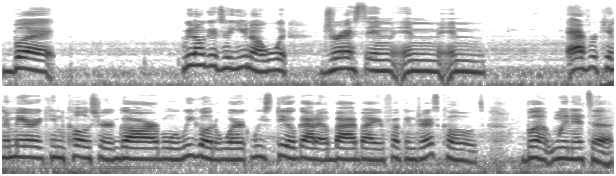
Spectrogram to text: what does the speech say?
But we don't get to, you know, what dress in in in African American culture garb when we go to work, we still gotta abide by your fucking dress codes. But when it's a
